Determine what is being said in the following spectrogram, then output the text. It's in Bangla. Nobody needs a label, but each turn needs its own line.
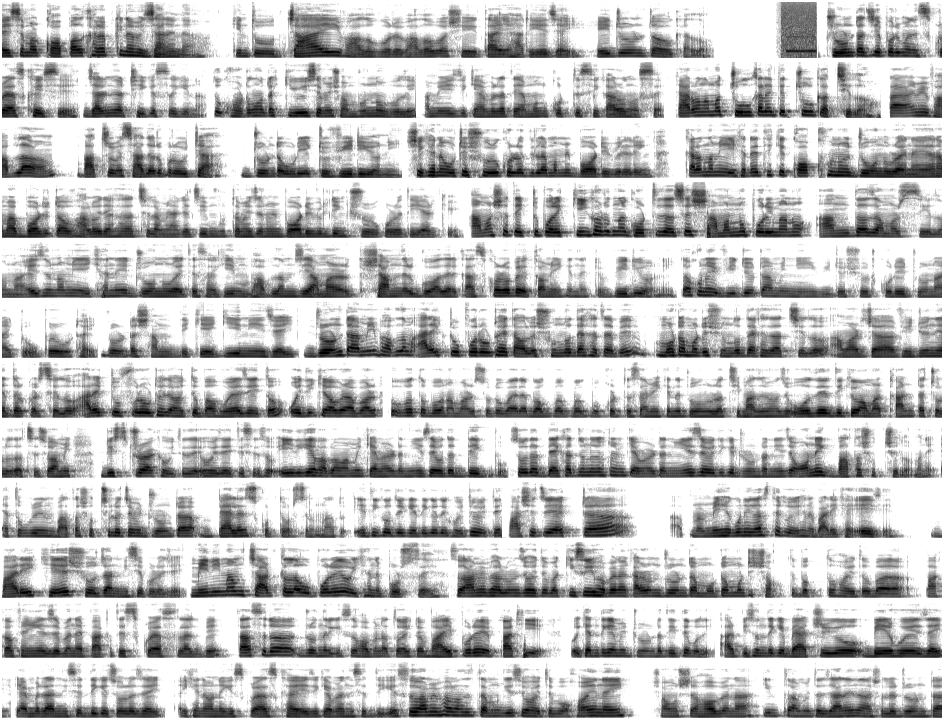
গাইস আমার কপাল খারাপ কিনা আমি জানি না। কিন্তু যাই ভালো করে ভালোবাসি, তাই হারিয়ে যাই। এই ড্রোনটাও গেল। ড্রোনটা যে পরিমাণে স্ক্র্যাচ খাইছে, জানি না ঠিক আছে কিনা। তো ঘটনাটা কি হয়েছে আমি সম্পূর্ণ বলি। আমি এই যে ক্যামেরাতে এমন করতেছি কারণ আছে। কারণ আমার চুলকানিতে চুলকাচ্ছিল। তাই আমি ভাবলাম বাথরুমে ছাদের উপর উঠা ড্রোনটা উড়িয়ে একটু ভিডিও নিই। সেখানে উঠে শুরু করে দিলাম আমি বডি বিল্ডিং কারণ আমি এখানে থেকে কখনোই ড্রোন উড়াই নাই। আর আমার বডিটাও ভালোই দেখা যাচ্ছিল। আমি আগে জিম করতাম এই জন্য আমি বডি বিল্ডিং শুরু করে দিই আর কি। আমার সাথে একটু পরে কি ঘটনা ঘটতে যাচ্ছে, সামান্য পরিমাণও আন্দাজ আমার ছিল না। এই জন্য আমি এইখানে ড্রোন উড়াইতে থাকি। ভাবলাম যে আমার সামনের গোয়ালের কাজ করবে, তো আমি এখানে একটা ভিডিও নিই। তখন ওই ভিডিওটা আমি নিই ভিডিও শুট করি ড্রোন আর একটু উপরে উঠাই ড্রোনটা সামনের দিকে এগিয়ে নিয়ে যাই। ড্রোনটা আমি ভাবলাম আরেকটু উপরে উঠাই, তাহলে সুন্দর দেখা যাবে। মোটামুটি সুন্দর দেখা যাচ্ছিল। আমার যা ভিডিও নেওয়ার দরকার ছিল, আরেকটু উপরে উঠালে হয়তো বা হয়ে যেত ওইদিকে আবার আমার ফুফতো বোন, আমার ছোট ভাইরা বক বক বক বক করতেছে। আমি এখানে ড্রোন উড়াচ্ছি মাঝে মাঝে ওদের দিকেও আমার কানটা চলে যাচ্ছে সো আমি ডিস্ট্রাক্ট হইতে, হয়ে যাইতেছি। সো এইদিকে ভাবলাম আমি ক্যামেরাটা নিয়ে যাই, ওদের দেখব। সো ওদের দেখার জন্য যখন আমি ক্যামেরাটা নিয়ে যাই, ওইদিকে ড্রোনটা নিয়ে যাই, অনেক বাতাস হচ্ছিল। মানে এত পরিমাণ বাতাস হচ্ছিল যে আমি ড্রোনটা ব্যালেন্স করতে পারছিলাম না। তো এদিক ওদিক এদিক ওদিক হইতে হইতে পাশে যে একটা আপনার মেহগুনি গাছ থেকে, ওইখানে বাড়ি খায় এই যে বাড়ি খেয়ে সোজা নিচে পড়ে যায় মিনিমাম চারতলা উপরে ওইখানে পড়ছে। সো আমি ভাবলাম যে হয়তো বা কিছুই হবে না, কারণ ড্রোনটা মোটামুটি শক্তপোক্ত হয়তো বা পাকা ভেঙে যাবে না পাকাতে স্ক্র্যাচ লাগবে। তাছাড়া ড্রোনের কিছু হবে না, তো একটা ভাইপোরে পাঠিয়ে ওইখান থেকে আমি ড্রোনটা দিতে বলি। আর পিছন থেকে ব্যাটারিও বের হয়ে যায় ক্যামেরা নিচের দিকে চলে যায়। এখানে অনেক স্ক্র্যাচ খায় যে ক্যামেরা নিচের দিকে। সো আমি ভাবলাম যে তেমন কিছু হয়তো হয় নাই। সমস্যা হবে না। কিন্তু আমি তো জানি না আসলে ড্রোনটা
